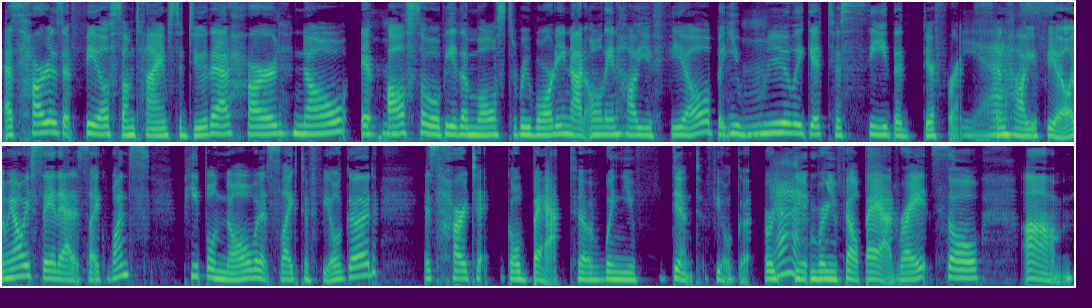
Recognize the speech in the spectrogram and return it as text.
as hard as it feels sometimes to do that hard no, it mm-hmm. also will be the most rewarding, not only in how you feel, but you mm-hmm. really get to see the difference yes. in how you feel. And we always say that it's like once people know what it's like to feel good, it's hard to go back to when you didn't feel good or yeah. where you felt bad, right? So, um,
